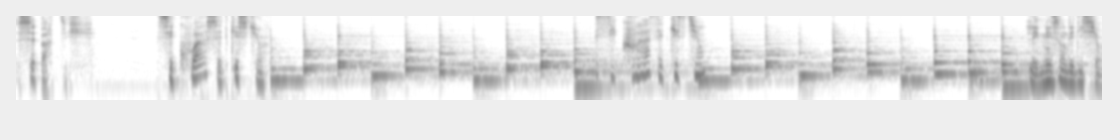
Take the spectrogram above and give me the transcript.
c'est parti. C'est quoi cette question? C'est quoi cette question? Les maisons d'édition.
